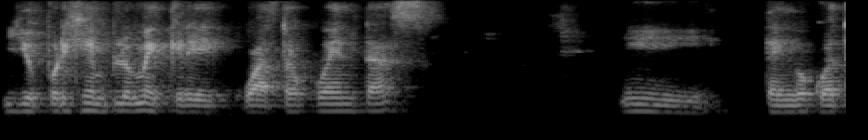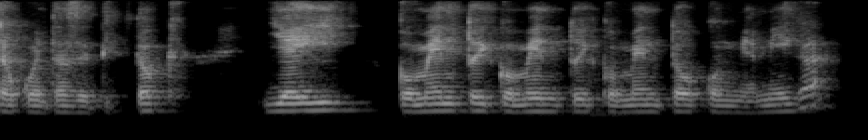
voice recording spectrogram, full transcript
Y yo, por ejemplo, me creé cuatro cuentas y tengo cuatro cuentas de TikTok. Y ahí comento y comento y comento con mi amiga.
